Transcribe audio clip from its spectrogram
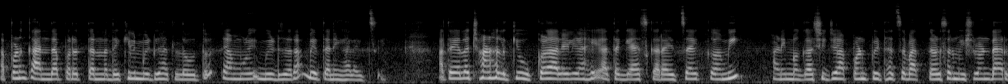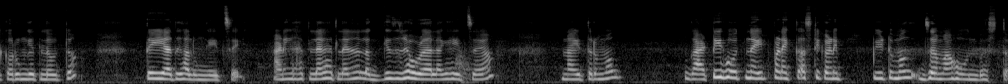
आपण कांदा परतताना देखील मीठ घातलं होतं त्यामुळे मीठ जरा बेताने घालायचे आता याला छान हलकी उकळ आलेली आहे. आता गॅस करायचा आहे कमी आणि मगाशी जे आपण पिठाचं पातळसर मिश्रण तयार करून घेतलं होतं ते यात घालून घ्यायचं आहे. आणि घातल्या घातल्यानं लगेच ढवळायला घ्यायचं. आहे नाहीतर मग गाठी होत नाहीत पण एकाच ठिकाणी पीठ मग जमा होऊन बसतं.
